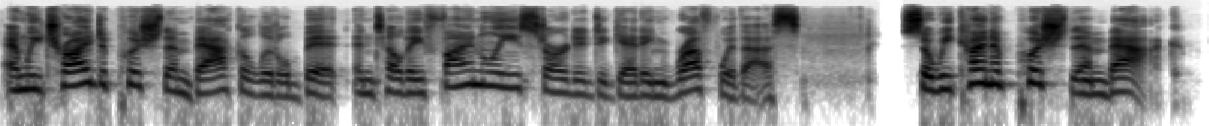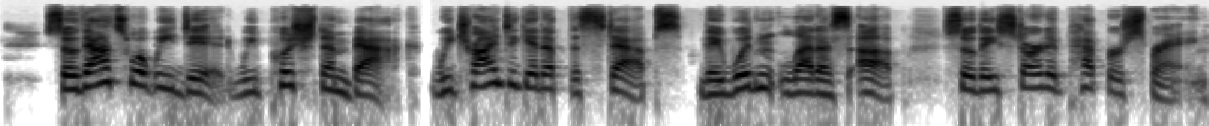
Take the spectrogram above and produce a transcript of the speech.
and we tried to push them back a little bit until they finally started to getting rough with us. So we kind of pushed them back. So that's what we did. We pushed them back. We tried to get up the steps. They wouldn't let us up. So they started pepper spraying.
